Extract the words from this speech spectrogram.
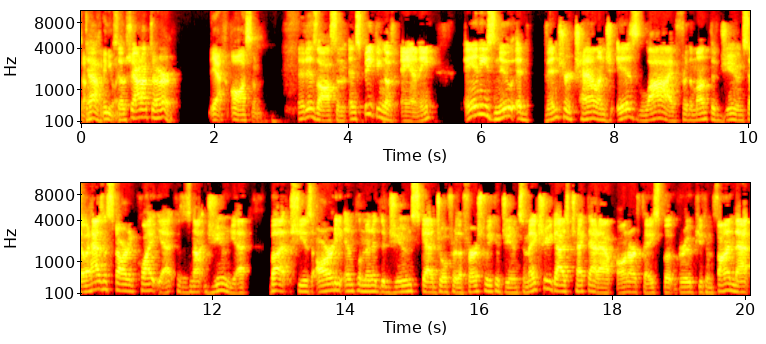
So, yeah. Anyway, So shout out to her. yeah, awesome. It is awesome. And speaking of Annie, Annie's new adventure Challenge is live for the month of June. So it hasn't started quite yet because it's not June yet, but she has already implemented the June schedule for the first week of June. So make sure you guys check that out on our Facebook group. You can find that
